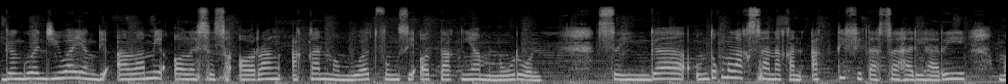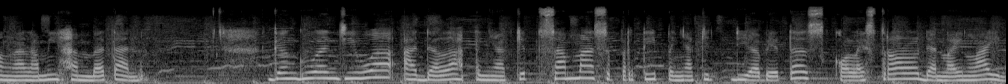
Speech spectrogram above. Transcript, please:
Gangguan jiwa yang dialami oleh seseorang akan membuat fungsi otaknya menurun, sehingga untuk melaksanakan aktivitas sehari-hari mengalami hambatan. Gangguan jiwa adalah penyakit sama seperti penyakit diabetes, kolesterol, dan lain-lain.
